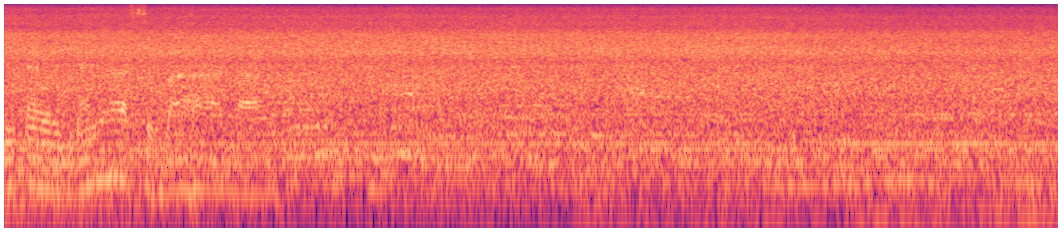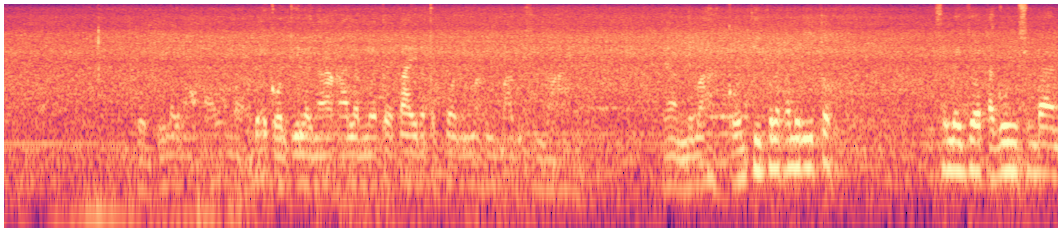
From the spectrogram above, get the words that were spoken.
Kita, walang daya. sa Simbahan. Konti lang nakakalam mga kabiyahe, konti lang nakakalam nito tayo natagpuan ng mga bagong simbahan. Yan di ba? Konti pa lang kami rito. Kasi medyo tago yung simbahan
